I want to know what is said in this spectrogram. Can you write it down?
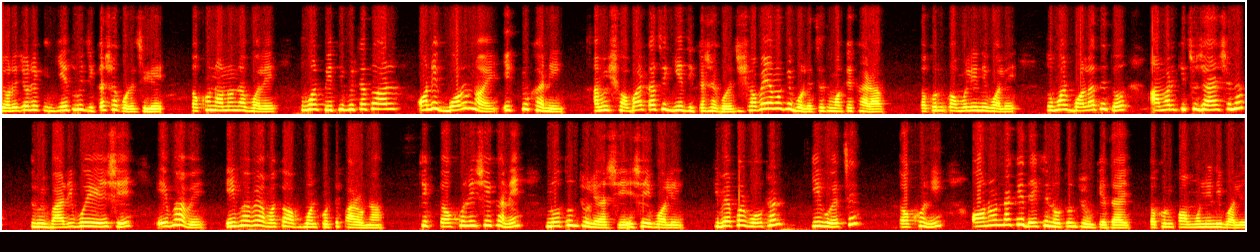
জনে জনে গিয়ে তুমি জিজ্ঞাসা করেছিলে? তখন অনন্যা বলে, তোমার পৃথিবীটা তো আর অনেক বড় নয়, একটুখানি। আমি সবার কাছে গিয়ে জিজ্ঞাসা করেছি, সবাই আমাকে বলেছে তোমাকে খারাপ। তখন কমলিনী বলে, তোমার বলাতে তো আমার কিছু যায় আসে না। তুমি বাড়ি বয়ে এসে এভাবে এইভাবে আমাকে অপমান করতে পারো না। ঠিক তখনই সেখানে নতুন চলে আসে, এসেই বলে, কি ব্যাপার বৌঠান? কি হয়েছে? তখনই অনন্যাকে দেখে নতুন চমকে যায়। তখন কমলিনী বলে,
